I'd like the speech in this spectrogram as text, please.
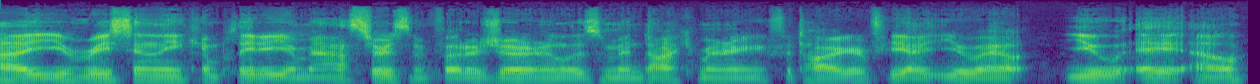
Uh, you've recently completed your master's in photojournalism and documentary photography at UAL. UAL.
